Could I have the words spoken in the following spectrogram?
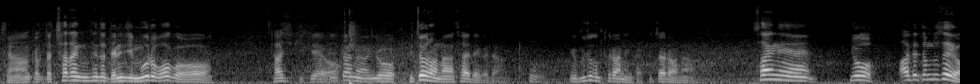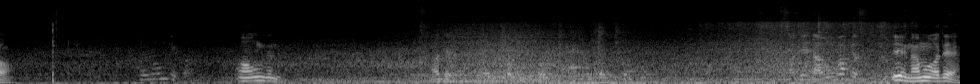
잠깐 더 차량해도 되는지 물어보고 다시 킬게요. 일단은 요 빗자루 하나 사야 되거든. 이거 무조건 필요하니까 빗자루 하나. 사장님 요 아대 좀 주세요. 어 엉근 아대 어제 나무 밖에 없어. 예 나무 아대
